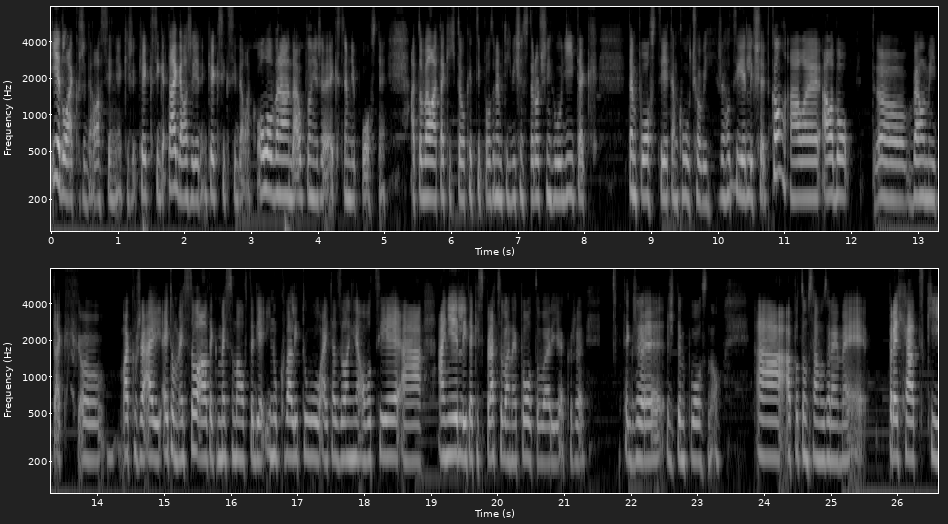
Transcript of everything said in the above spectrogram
jedla, akože dala si nejaký že keksik a tak, ale že jeden keksik si dala kolovrand a úplne, že extrémne pôstne. A to veľa takýchto, keď si pozriem tých vyše storočných ľudí, tak ten pôst je tam kľúčový. Že hoci jedli všetko, ale, alebo uh, veľmi tak, uh, akože aj, aj to meso, ale tak meso malo vtedy aj inú kvalitu, aj tá zelenina, ovocie a, a nejedli také spracované polotovary, akože. Takže že ten pôst, no. A, a potom samozrejme prechádzky,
